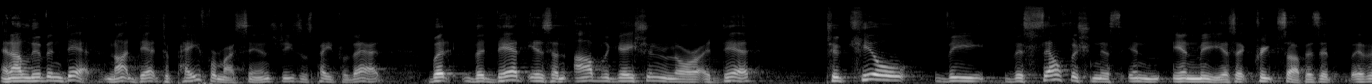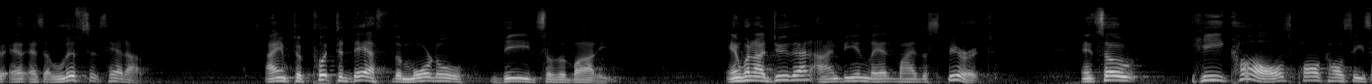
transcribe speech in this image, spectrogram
And I live in debt, not debt to pay for my sins. Jesus paid for that. But the debt is an obligation or a debt to kill the, the selfishness in, in me as it creeps up, as it, as it lifts its head up. I am to put to death the mortal deeds of the body. And when I do that, I'm being led by the Spirit. And so he calls, Paul calls these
